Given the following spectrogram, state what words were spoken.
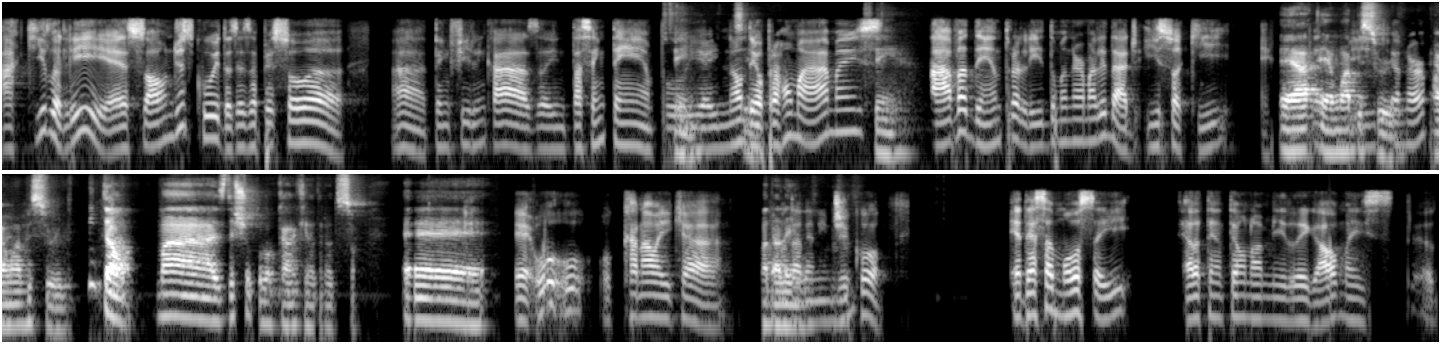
aquilo ali é só um descuido. Às vezes a pessoa ah, tem filho em casa e está sem tempo, sim, e aí não sim. deu para arrumar, mas estava dentro ali de uma normalidade. Isso aqui é, é, é um absurdo. É um absurdo. Então, mas deixa eu colocar aqui a tradução. É, é o, o, o canal aí que a Madalena, Madalena uhum. indicou uhum. é dessa moça aí. Ela tem até um nome legal, mas eu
